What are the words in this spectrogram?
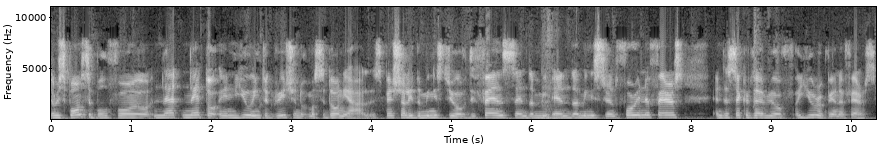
responsible for net, NATO and EU integration of Macedonia, especially the Ministry of Defense and the, and the Ministry of Foreign Affairs and the Secretary of European Affairs.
